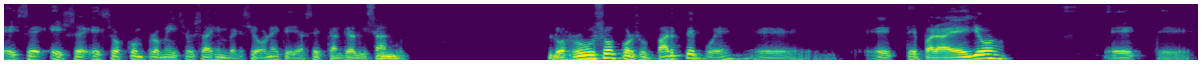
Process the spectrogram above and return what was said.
ese, ese, esos compromisos, esas inversiones que ya se están realizando. Los rusos, por su parte, pues, eh, este, para ellos este,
